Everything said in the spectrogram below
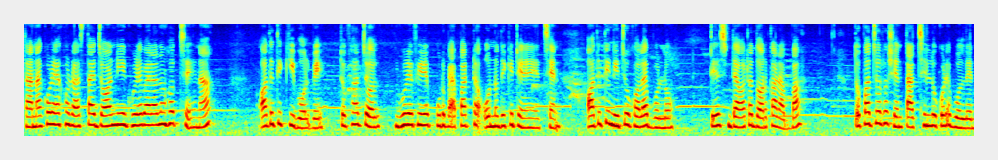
তা না করে এখন রাস্তায় জ্বর নিয়ে ঘুরে বেড়ানো হচ্ছে, না? অদিতি কি বলবে? তোফাজ্জল ঘুরে ফিরে পুরো ব্যাপারটা অন্যদিকে টেনে নিচ্ছেন। অদিতি নিচু গলায় বলল, টেস্ট দেওয়াটা দরকার, আব্বা। তোফাজ্জল হোসেন তাচ্ছিল্য করে বললেন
